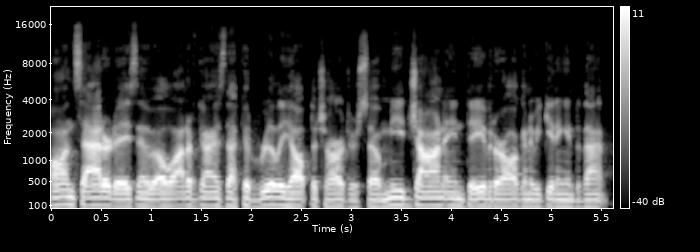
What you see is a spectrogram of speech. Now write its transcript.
on Saturdays. And a lot of guys that could really help the Chargers. So me, John, and David are all going to be getting into that,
